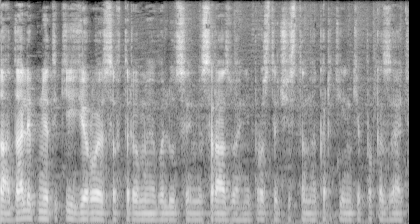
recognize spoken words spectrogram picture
Да, дали бы мне такие герои со вторыми эволюциями сразу, а не просто чисто на картинке показать.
